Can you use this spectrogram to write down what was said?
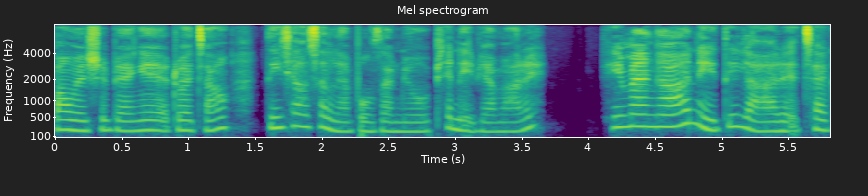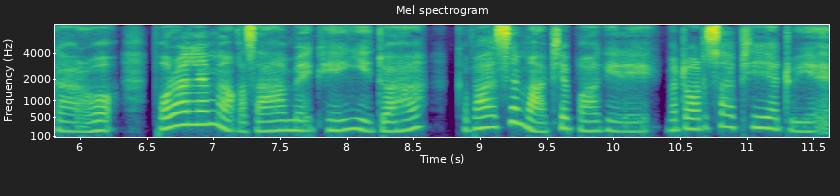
ပါဝင်ရှင်ပြိုင်ခဲ့တဲ့အတွက်ကြောင့်တီးခြားဆက်လန်ပုံစံမျိုးဖြစ်နေပြန်ပါတယ်။ ဒီမန်ဂါကနေသိလာရတဲ့အချက်ကတော့ Borderland မှာကစားရမယ့်ဂိမ်းရည်အတွက်ဟာကမ္ဘာစစ်မှာဖြစ်ပွားခဲ့တဲ့မတော်တဆဖြစ်ရပ်တွေရဲ့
